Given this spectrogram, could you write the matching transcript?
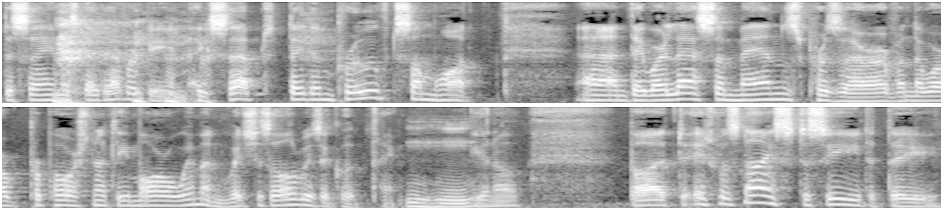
the same as they'd ever been, except they'd improved somewhat. And they were less a men's preserve, and there were proportionately more women, which is always a good thing, you know. But it was nice to see that they.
